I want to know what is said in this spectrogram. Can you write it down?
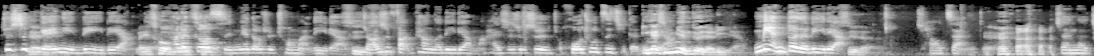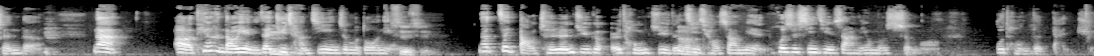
就是给你力量，没错他的歌词里面都是充满力量主要是是反抗的力量嘛？还是就是活出自己的力量应量？该是面对的力量。面对的力量，是的，超赞的，真的真的。那呃，天恒导演，你在剧场经营这么多年，嗯是是。那在导成人剧跟儿童剧的嗯技巧上面，或是心情上，你有没有什么不同的感觉？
